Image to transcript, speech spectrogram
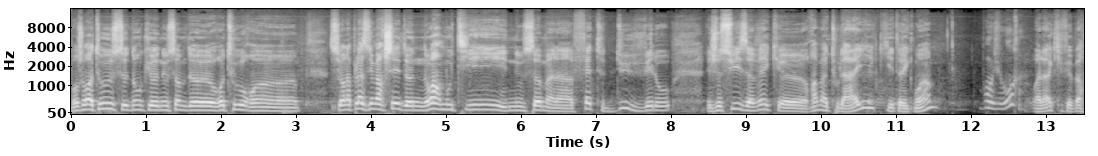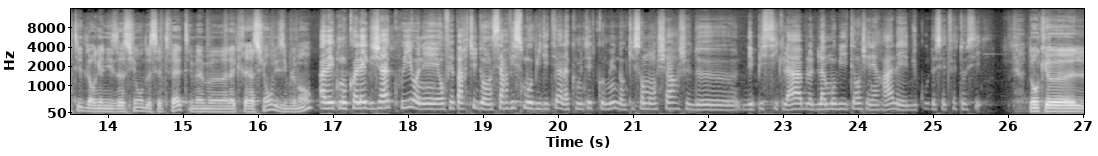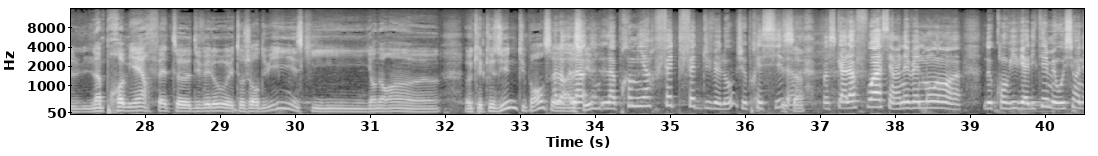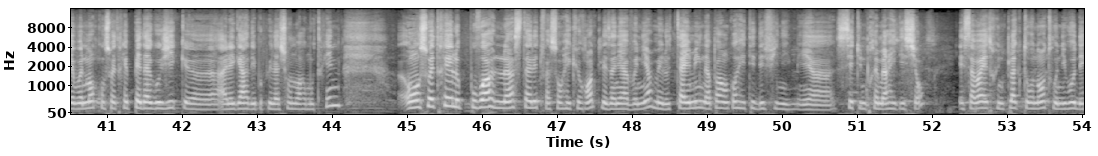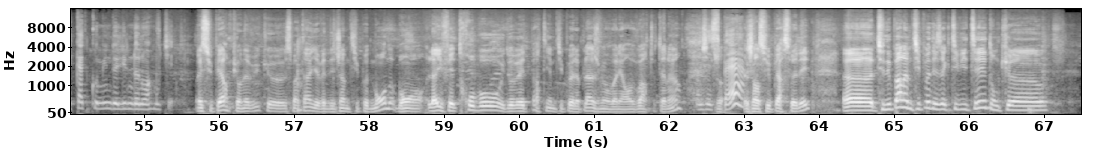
Bonjour à tous, donc euh, nous sommes de retour euh, sur la place du marché de Noirmoutier. Nous sommes à la fête du vélo. Je suis avec euh, Ramatoulaye qui est avec moi. Bonjour. Voilà, qui fait partie de l'organisation de cette fête et même à la création visiblement. Avec mon collègue Jacques, oui, on, est, on fait partie d'un service mobilité à la communauté de communes, donc ils sont en charge de, des pistes cyclables, de la mobilité en général et du coup de cette fête aussi. Donc euh, la première fête euh, du vélo est aujourd'hui. Est-ce qu'il y en aura euh, quelques-unes, tu penses Alors, la, la, première fête fête du vélo, je précise, parce qu'à la fois c'est un événement de convivialité, mais aussi un événement qu'on souhaiterait pédagogique à l'égard des populations noires-moutrines. On souhaiterait le pouvoir l'installer de façon récurrente les années à venir, mais le timing n'a pas encore été défini. Mais c'est une première édition et ça va être une plaque tournante au niveau des quatre communes de l'île de Noirmoutier. Ouais, super. Puis on a vu que ce matin, il y avait déjà un petit peu de monde. Bon, là, il fait trop beau. Il devait être parti un petit peu à la plage, mais on va les revoir tout à l'heure. J'espère. J'en suis persuadé. Euh, tu nous parles un petit peu des activités. Donc, euh,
